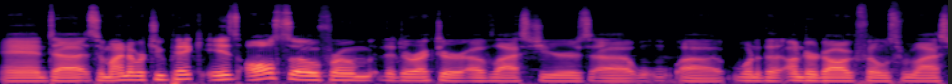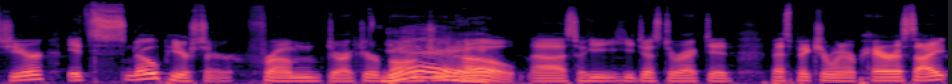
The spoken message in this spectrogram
and uh, so my number two pick is also from the director of last year's uh, uh, one of the underdog films from last year. It's Snowpiercer from director Bong Joon Ho. Uh, so he he just directed Best Picture winner Parasite,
